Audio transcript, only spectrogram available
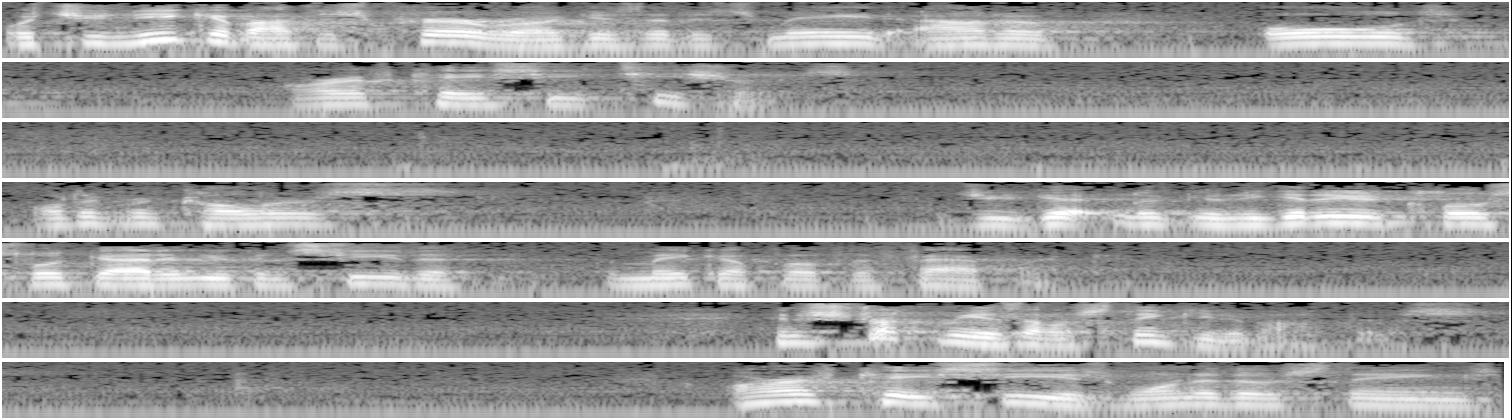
What's unique about this prayer rug is that it's made out of old RFKC t shirts. All different colors. You get, look, when you get a close look at it, you can see the, the makeup of the fabric. And it struck me as I was thinking about this. RFKC is one of those things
